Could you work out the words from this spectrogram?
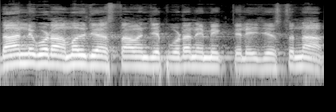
దాన్ని కూడా అమలు చేస్తామని చెప్పి కూడా నేను మీకు తెలియజేస్తున్నా.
